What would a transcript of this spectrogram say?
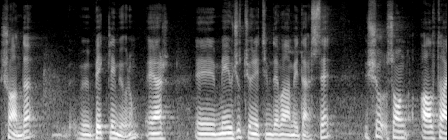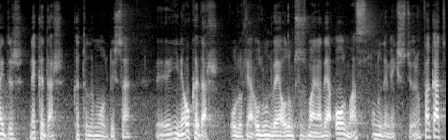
Şu anda e, beklemiyorum. Eğer e, mevcut yönetim devam ederse şu son 6 aydır ne kadar katılım olduysa e, yine o kadar olur. Yani olumlu veya olumsuz manada yani olmaz. Onu demek istiyorum. Fakat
